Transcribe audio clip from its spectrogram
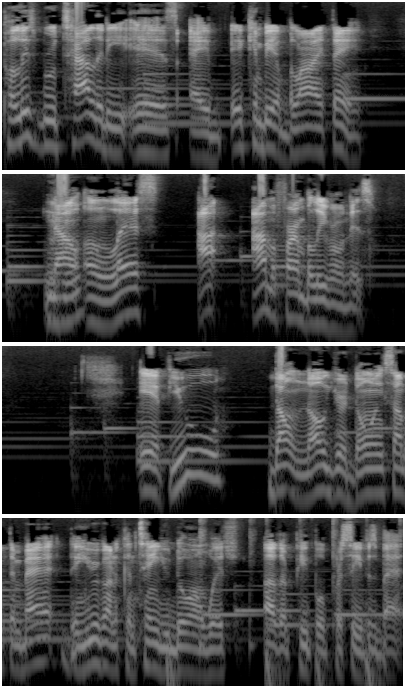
police brutality is a it can be a blind thing. Mm-hmm. Now, unless I I'm a firm believer on this. if you don't know you're doing something bad, then you're going to continue doing which other people perceive as bad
